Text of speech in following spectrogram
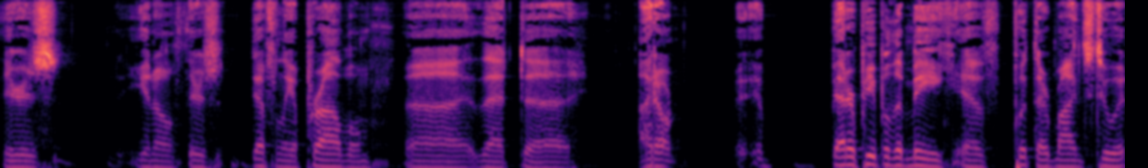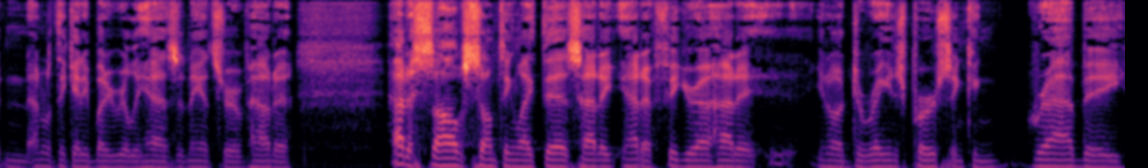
There's you know, there's definitely a problem uh, that uh, I don't. Better people than me have put their minds to it, and I don't think anybody really has an answer of how to how to solve something like this, how to how to figure out how to you know a deranged person can grab a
